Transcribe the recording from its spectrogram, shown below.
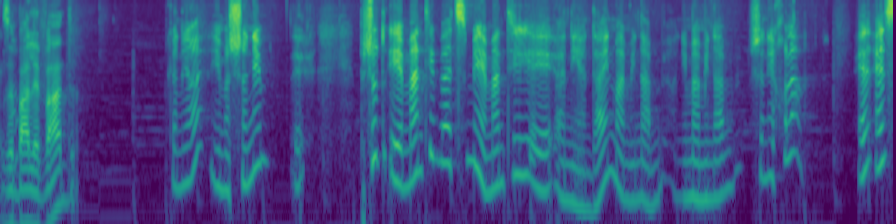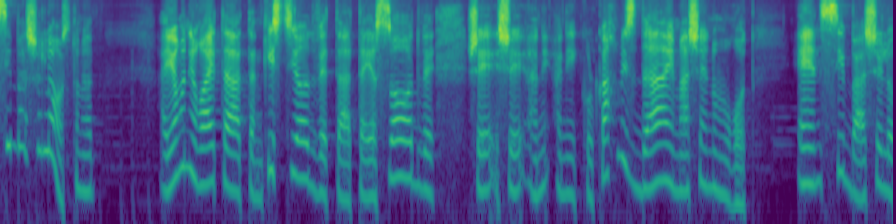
זה לא. בא לבד? כנראה, עם השנים. אה, פשוט האמנתי בעצמי, האמנתי, אה, אני עדיין מאמינה, אני מאמינה שאני יכולה. אין, אין סיבה שלא, זאת אומרת, היום אני רואה את הטנקיסטיות ואת הטייסות, שאני כל כך מזדהה עם מה שהן אומרות. אין סיבה שלא,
